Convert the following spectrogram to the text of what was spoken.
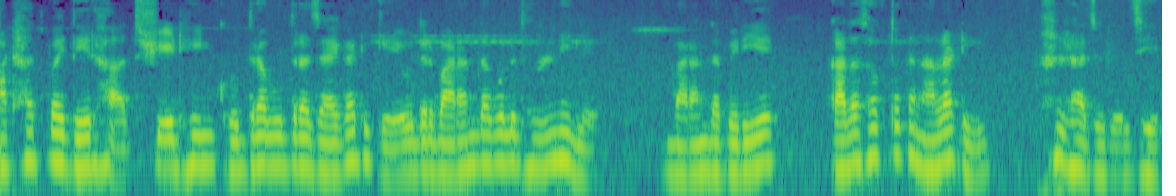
আট হাত বাই দেড় হাত শেডহীন ক্ষুদ্রাবুদ্রা জায়গাটিকে ওদের বারান্দা বলে ধরে নিলে। বারান্দা পেরিয়ে কাদা থকথকে নালাটি রাজুরের ঝিল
